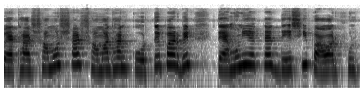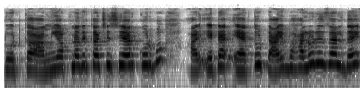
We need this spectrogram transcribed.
ব্যথার সমস্যার সমাধান করতে পারবেন তেমনই একটা দেশি পাওয়ারফুল টোটকা আমি আপনাদের কাছে শেয়ার করব। আর এটা এতটাই ভালো রেজাল্ট দেয়,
